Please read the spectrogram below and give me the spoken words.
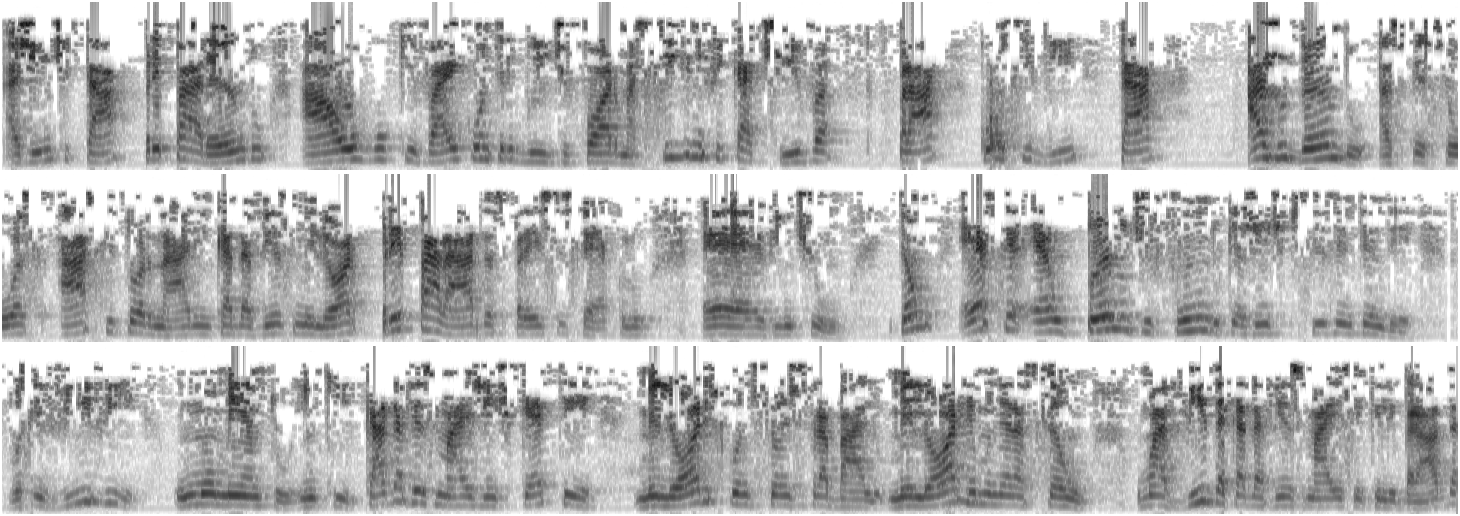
a gente está preparando algo que vai contribuir de forma significativa para conseguir estar tá ajudando as pessoas a se tornarem cada vez melhor preparadas para esse século é, 21. Então, esse é o pano de fundo que a gente precisa entender. Você vive um momento em que cada vez mais a gente quer ter melhores condições de trabalho, melhor remuneração, uma vida cada vez mais equilibrada.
